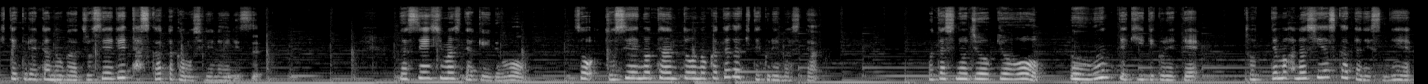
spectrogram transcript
来てくれたのが女性で助かったかもしれないです。脱線しましたけれども、そう、女性の担当の方が来てくれました。私の状況をうんうんって聞いてくれて、とっても話しやすかったですね。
